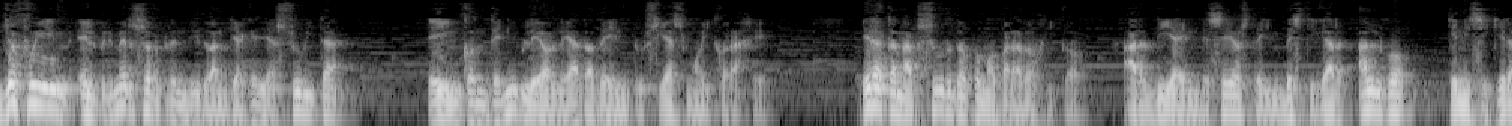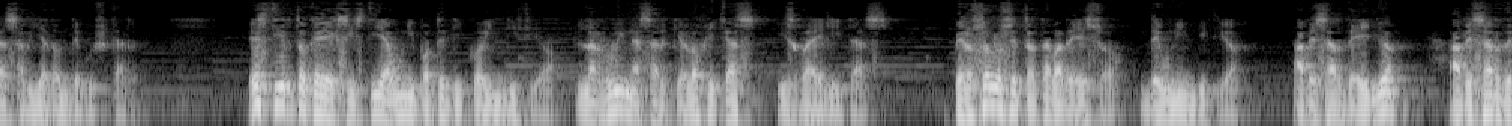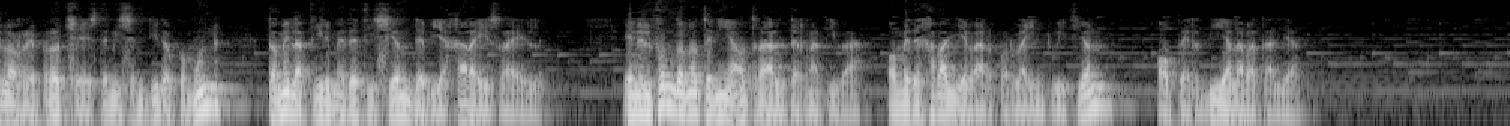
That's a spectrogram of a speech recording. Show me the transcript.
Yo fui el primer sorprendido ante aquella súbita e incontenible oleada de entusiasmo y coraje. Era tan absurdo como paradójico. Ardía en deseos de investigar algo que ni siquiera sabía dónde buscar. Es cierto que existía un hipotético indicio, las ruinas arqueológicas israelitas, pero solo se trataba de eso, de un indicio. A pesar de ello, a pesar de los reproches de mi sentido común, tomé la firme decisión de viajar a Israel. En el fondo no tenía otra alternativa, o me dejaba llevar por la intuición o perdía la batalla.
